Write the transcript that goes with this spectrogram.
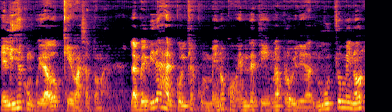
Elige con cuidado qué vas a tomar. Las bebidas alcohólicas con menos congéneres tienen una probabilidad mucho menor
